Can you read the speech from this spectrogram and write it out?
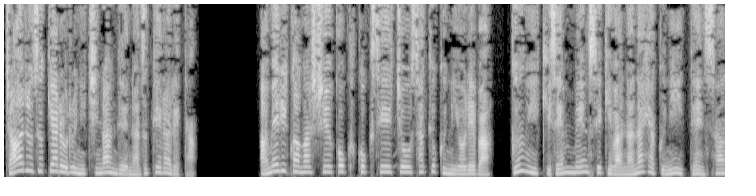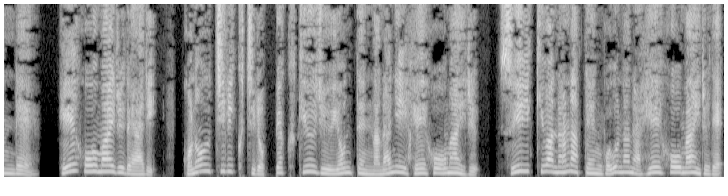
チャールズ・キャロルにちなんで名付けられた。アメリカ合衆国国勢調査局によれば、軍域全面積は702.30平方マイルであり、このうち陸地694.72平方マイル、水域は7.57平方マイルで、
